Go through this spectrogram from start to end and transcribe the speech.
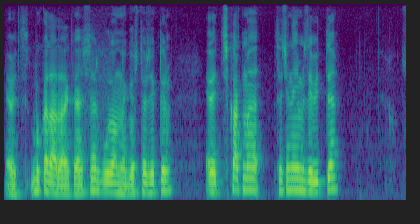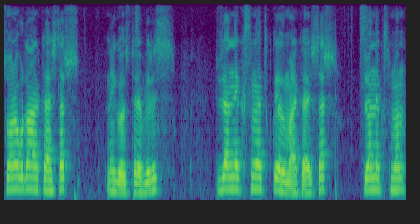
Evet bu kadar arkadaşlar. Buradan da göstereceklerim. Evet çıkartma seçeneğimiz de bitti. Sonra buradan arkadaşlar ne gösterebiliriz? Düzenle kısmına tıklayalım arkadaşlar. Düzenle kısmından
